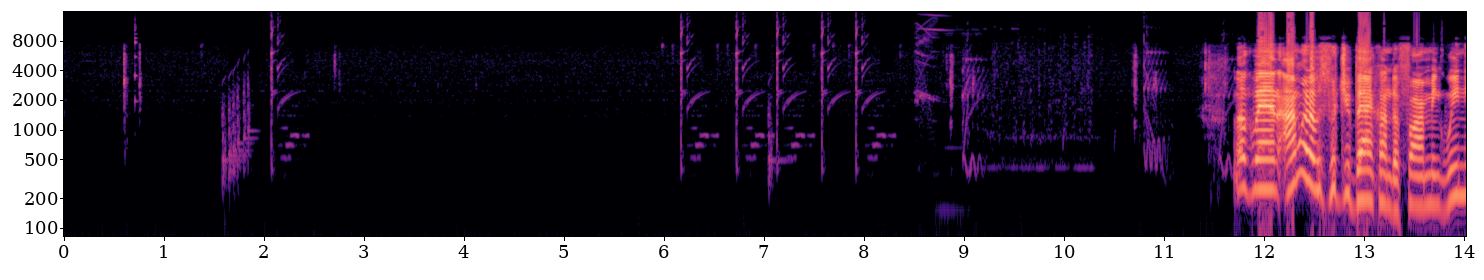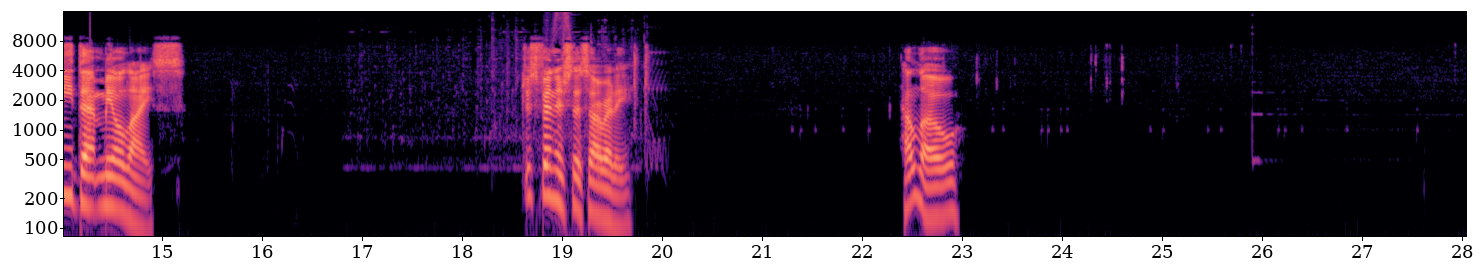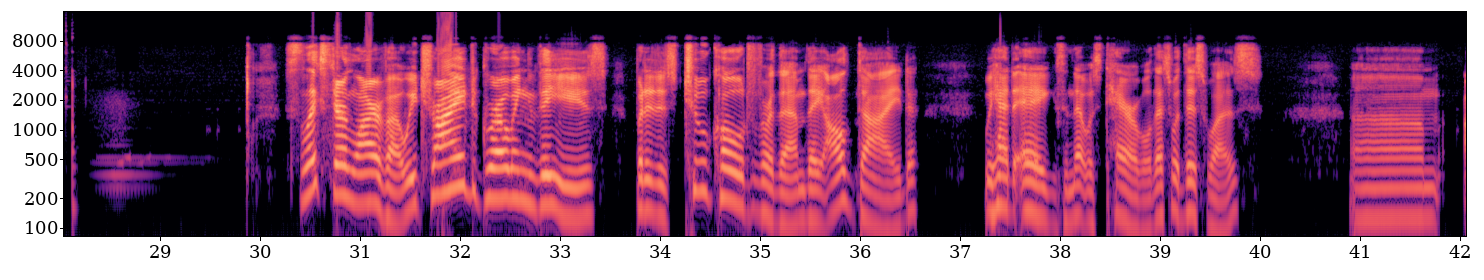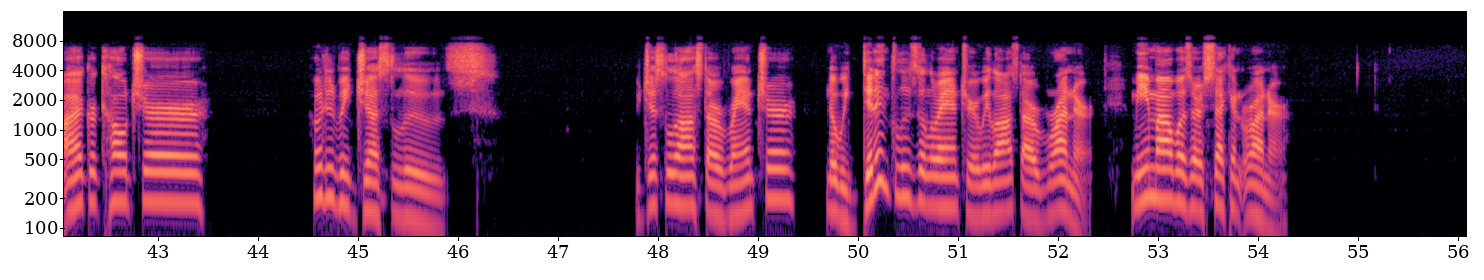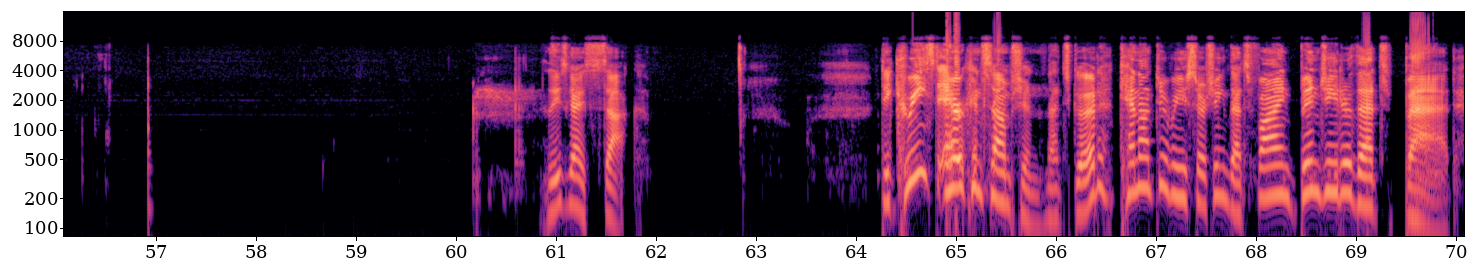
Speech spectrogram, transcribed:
Look, man, I'm going to put you back onto farming. We need that meal lice. Just finish this already. Hello. Slickster larva. We tried growing these, but it is too cold for them. They all died. We had eggs, and that was terrible. That's what this was. Um, agriculture. Who did we just lose? We just lost our rancher. No, we didn't lose the rancher. We lost our runner. Mima was our second runner. These guys suck. Decreased air consumption. That's good. Cannot do researching. That's fine. Binge eater. That's bad.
